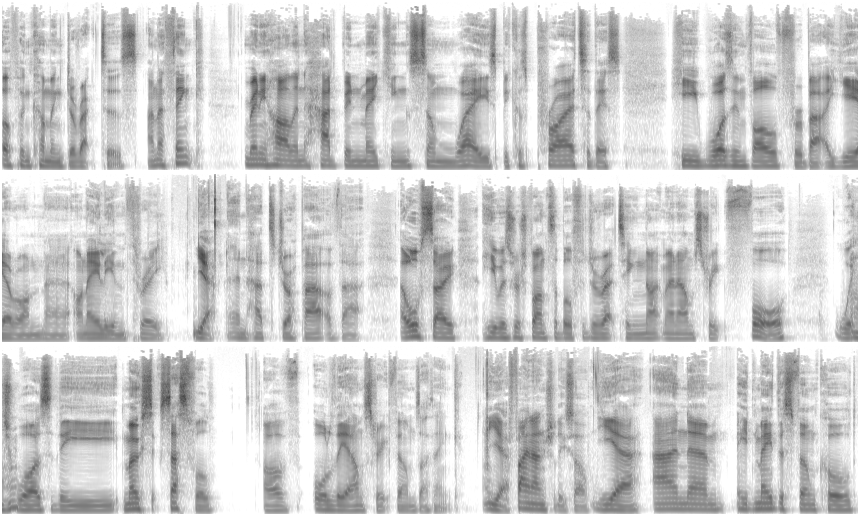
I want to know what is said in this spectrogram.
up and coming directors, and I think Renny Harlin had been making some ways because prior to this, he was involved for about a year on uh, on Alien Three Yeah. and had to drop out of that. Also, he was responsible for directing Nightmare on Elm Street 4, which was the most successful of all of the Elm Street films, I think. Yeah, financially so. Yeah, and um, he'd made this film called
